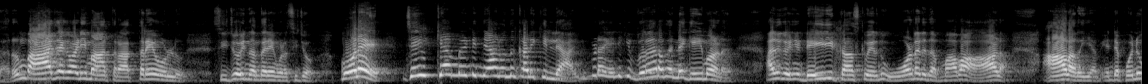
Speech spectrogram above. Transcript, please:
വെറും പാചകവടി മാത്രം അത്രേ ഉള്ളൂ. സിജോയും നന്ദനയും കൂടെ. സിജോ മോളെ ജയിക്കാൻ വേണ്ടി ഞാനൊന്നും കളിക്കില്ല. ഇവിടെ എനിക്ക് വേറെ തന്നെ ഗെയിമാണ്. അത് കഴിഞ്ഞ് ഡെയിലി ടാസ്ക് വരുന്നു ഓടരുത് അമ്മാവ ആൾ ആളറിയാം. എന്റെ പൊന്നെ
